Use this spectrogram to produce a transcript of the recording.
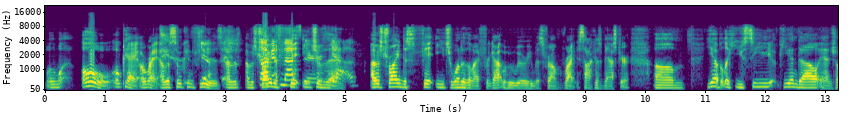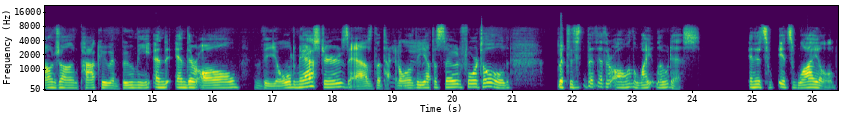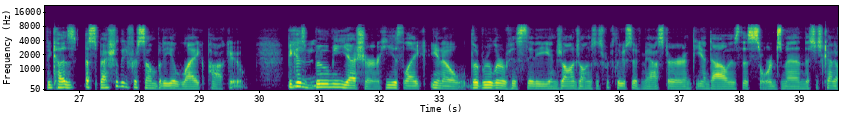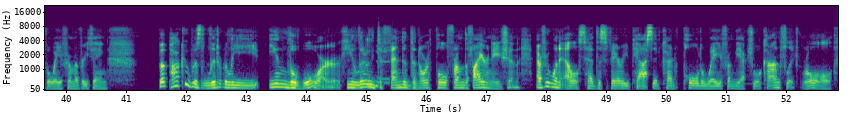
Well, what? Oh, okay, all right. I was so confused. I was I was trying to Sokka's fit each of them. Yeah. I was trying to fit each one of them. I forgot who where he was from. Right, Sokka's master. Um, yeah, but like you see Piandao and Jeong Jeong, Paku and Bumi, and and they're all the old masters, as the title of the Mhm. episode foretold. But this, but that they're all in the White Lotus, and it's it's wild because especially for somebody like Pakku, because Mhm. Bumi, yeah, sure, he is like, you know, the ruler of his city, and Jeong Jeong is this reclusive master, and Piandao is this swordsman that's just kind of away from everything. But Pakku was literally in the war. He literally Mhm. defended the North Pole from the Fire Nation. Everyone else had this very passive, kind of pulled away from the actual conflict role,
